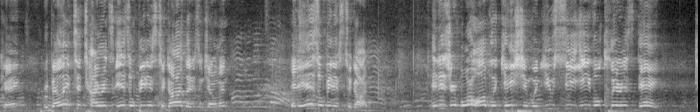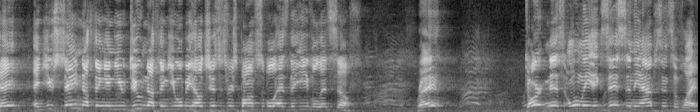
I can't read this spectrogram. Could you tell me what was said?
okay? Rebellion to tyrants is obedience to God, ladies and gentlemen. It is obedience to God. It is your moral obligation when you see evil clear as day, okay? And you say nothing and you do nothing, you will be held just as responsible as the evil itself. Right? Darkness only exists in the absence of light.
